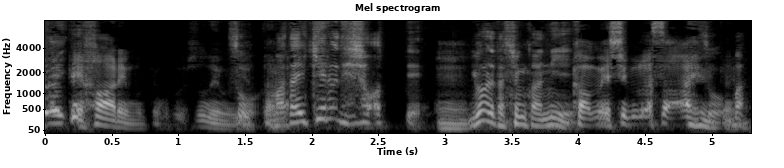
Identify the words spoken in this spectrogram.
だてハーレムってことでしょでそう。まだいけるでしょってうん。言われた瞬間に、勘弁してくださいみたそ。いうな。まあ、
